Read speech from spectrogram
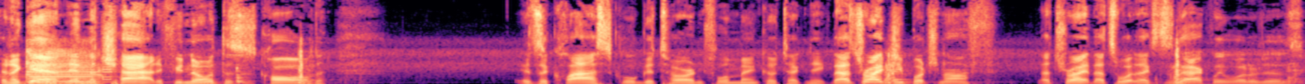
and again in the chat, if you know what this is called, it's a classical guitar and flamenco technique. That's right, G. Butchnoff. That's right. That's what. That's exactly what it is.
